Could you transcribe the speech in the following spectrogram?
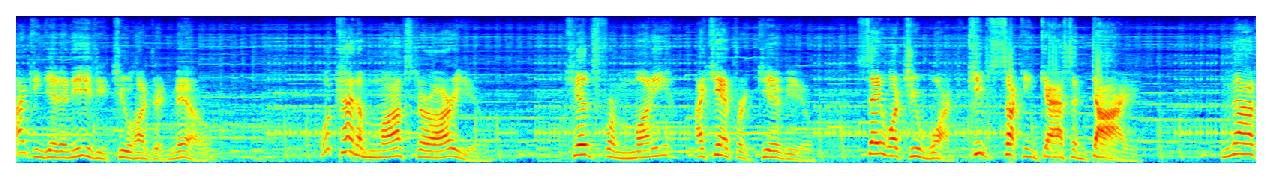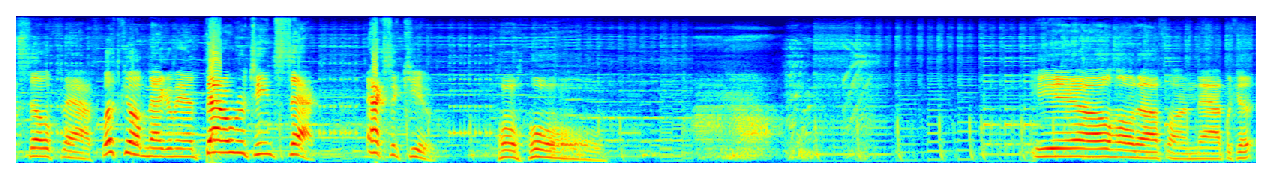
I can get an easy 200 mil. What kind of monster are you? Kids for money? I can't forgive you. Say what you want. Keep sucking gas and die. Not so fast. Let's go, Mega Man. Battle routine set. Execute. Ho ho. Yeah, I'll hold off on that because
